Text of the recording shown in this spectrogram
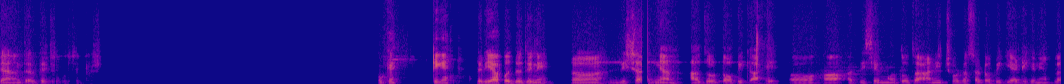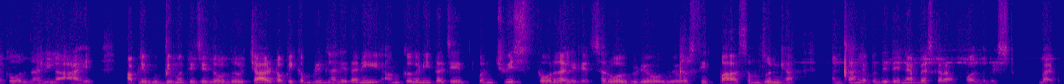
त्यानंतर त्याच्या प्रश्न. ओके? ठीक आहे? तर या पद्धतीने दिशा ज्ञान हा जो टॉपिक आहे हा अतिशय महत्त्वाचा आणि छोटासा टॉपिक या ठिकाणी आपला कव्हर झालेला आहे. आपली बुद्धिमत्तेचे जवळजवळ चार टॉपिक कंप्लीट झालेत आणि अंकगणिताचे पंचवीस कव्हर झालेले सर्व व्हिडिओ व्यवस्थित पहा समजून घ्या आणि चांगल्या पद्धतीने अभ्यास करा. All the best bye bye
